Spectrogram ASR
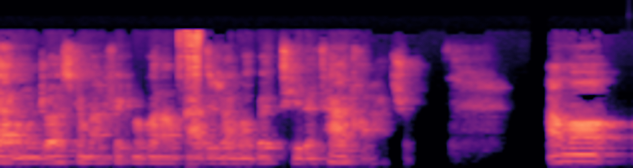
در اونجاست که من فکر می‌کنم قدری روابط تیره تر خواهد شد. اما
